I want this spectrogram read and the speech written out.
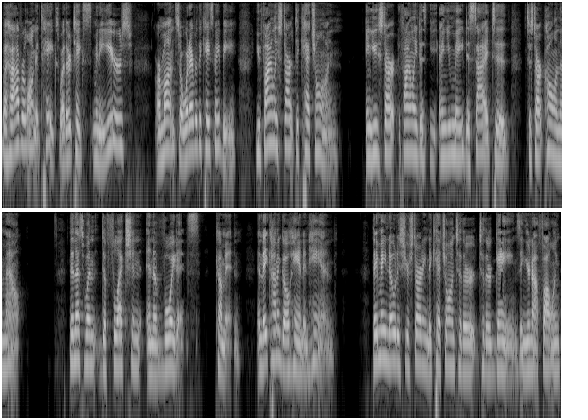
But however long it takes, whether it takes many years or months or whatever the case may be, you finally start to catch on and you start finally to, and you may decide to to start calling them out. Then that's when deflection and avoidance come in and they kind of go hand in hand. They may notice you're starting to catch on to their to their games and you're not falling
